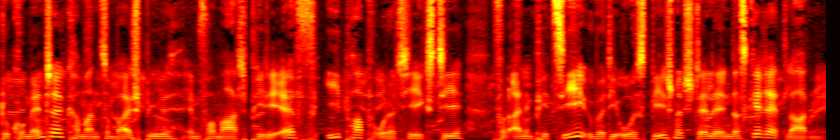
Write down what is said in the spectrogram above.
Dokumente kann man zum Beispiel im Format PDF, EPUB oder TXT von einem PC über die USB-Schnittstelle in das Gerät laden.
